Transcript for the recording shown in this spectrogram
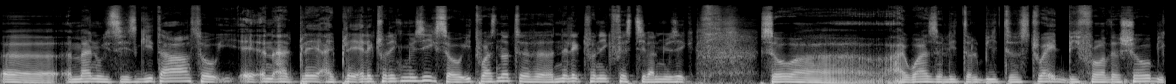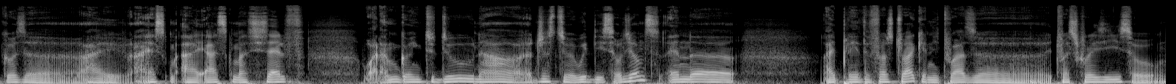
a man with his guitar. So and I play I play electronic music. So it was not uh, an electronic festival music. So uh, I was a little bit uh, straight before the show because uh, I I ask I ask myself what I'm going to do now uh, just uh, with this audience. And uh, I played the first track and it was uh, it was crazy. So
